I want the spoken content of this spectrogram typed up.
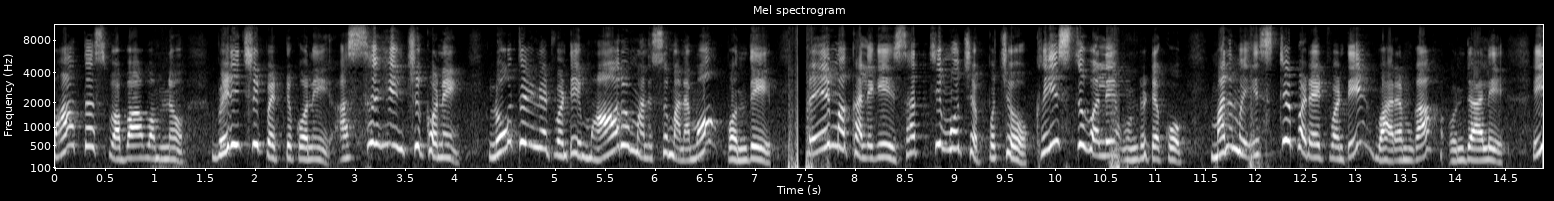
పాత స్వభావంను విడిచిపెట్టుకొని అసహించుకొని లోతైనటువంటి మారు మనసు మనము పొంది ప్రేమ కలిగి సత్యము చెప్పుచు క్రీస్తు వలె ఉండుటకు మనము ఇష్టపడేటువంటి వారంగా ఉండాలి. ఈ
